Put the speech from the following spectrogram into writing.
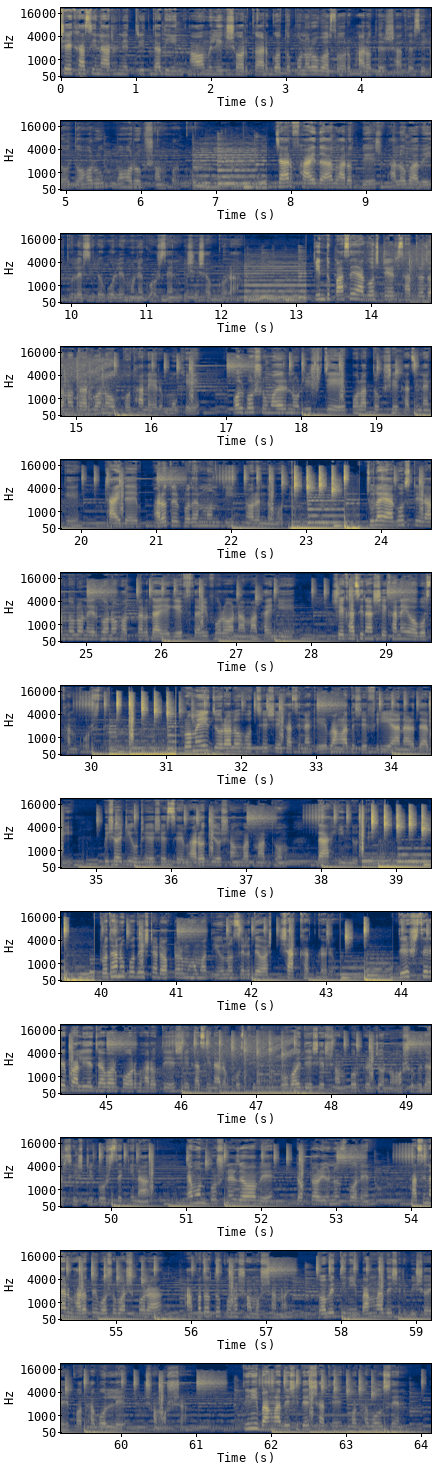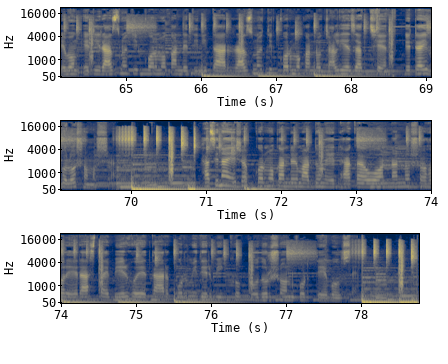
শেখ হাসিনার নেতৃত্বাধীন আওয়ামী লীগ সরকার গত পনেরো বছর ভারতের সাথে ছিল দহরূপ মহরূপ সম্পর্ক, যার ফায়দা ভারত বেশ ভালোভাবেই তুলেছিল বলে মনে করছেন বিশেষজ্ঞরা। কিন্তু পাঁচই আগস্টের ছাত্র জনতার গণ অভ্যুত্থানের মুখে অল্প সময়ের নোটিশ চেয়ে পলাতক শেখ হাসিনাকে ঠাঁই দেয় ভারতের প্রধানমন্ত্রী নরেন্দ্র মোদী। জুলাই আগস্টের আন্দোলনের গণহত্যার দায়ে গ্রেফতারি পরোয়ানা মাথায় নিয়ে শেখ হাসিনা সেখানেই অবস্থান করছেন ক্রমেই জোরালো হচ্ছে শেখ হাসিনাকে বাংলাদেশে ফিরিয়ে আনার দাবি। বিষয়টি উঠে এসেছে ভারতীয় সংবাদ মাধ্যম দ্য হিন্দুতে। প্রধান উপদেষ্টা ডক্টর মোহাম্মদ ইউনুসের দেওয়া সাক্ষাৎকারেও। দেশ ছেড়ে পালিয়ে যাওয়ার পর ভারতে শেখ হাসিনার উপস্থিতি উভয় দেশের সম্পর্কের জন্য অসুবিধার সৃষ্টি করছে কিনা, এমন প্রশ্নের জবাবে ডক্টর ইউনুস বলেন, হাসিনার ভারতে বসবাস করা আপাতত কোনো সমস্যা নয়। তবে তিনি বাংলাদেশের বিষয়ে কথা বললে সমস্যা। তিনি বাংলাদেশিদের সাথে কথা বলছেন এবং এটি রাজনৈতিক কর্মকাণ্ডে তিনি তার রাজনৈতিক কর্মকাণ্ড চালিয়ে যাচ্ছেন, এটাই হলো সমস্যা। হাসিনা এসব কর্মকাণ্ডের মাধ্যমে ঢাকা ও অন্যান্য শহরে রাস্তায় বের হয়ে তার কর্মীদের বিক্ষোভ প্রদর্শন করতে বলছেন।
